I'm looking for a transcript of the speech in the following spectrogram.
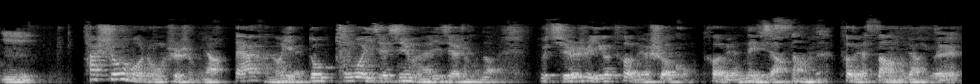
嗯他生活中是什么样？大家可能也都通过一些新闻、一些什么的，就其实是一个特别社恐、特别内向、丧的，特别丧的这样一个人。对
